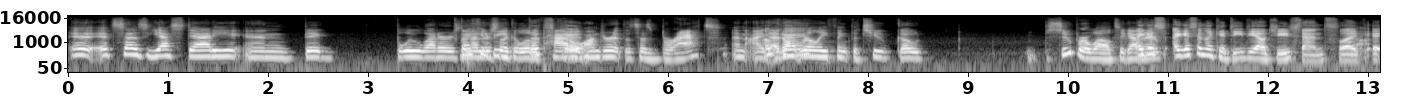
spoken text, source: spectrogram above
It, it says yes, daddy in big blue letters, That and then there's be- like a little paddle good. under it that says brat, and I, I don't really think the two go super well together. I guess I guess in like a DDLG sense, like Uh,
